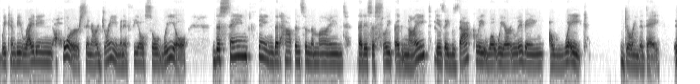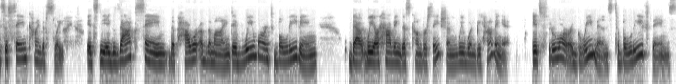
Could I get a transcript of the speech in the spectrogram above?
we can be riding a horse in our dream, and it feels so real. The same thing that happens in the mind that is asleep at night is exactly what we are living awake during the day. It's the same kind of sleep. It's the exact same, the power of the mind. If we weren't believing that we are having this conversation, we wouldn't be having it. It's through our agreements to believe things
